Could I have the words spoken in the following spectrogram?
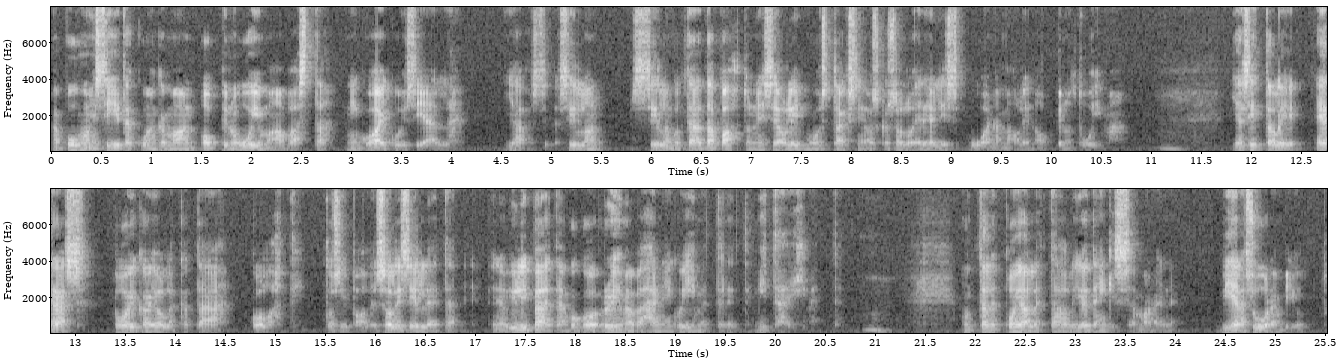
mä puhuin siitä, kuinka mä oon oppinut uimaan vasta niin kuin aikuisiällä. Ja silloin, silloin kun tämä tapahtui, niin se oli muistaakseni, olisiko se ollut edellisvuonna, mä olin oppinut uimaan. Mm. Ja sitten oli eräs poika, jolleka tämä kolahti tosi paljon. Se oli silleen, että ylipäätään koko ryhmä vähän niin kuin ihmetteli, että mitä ihmettä. Mm. Mutta tälle pojalle tämä oli jotenkin semmoinen vielä suurempi juttu.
